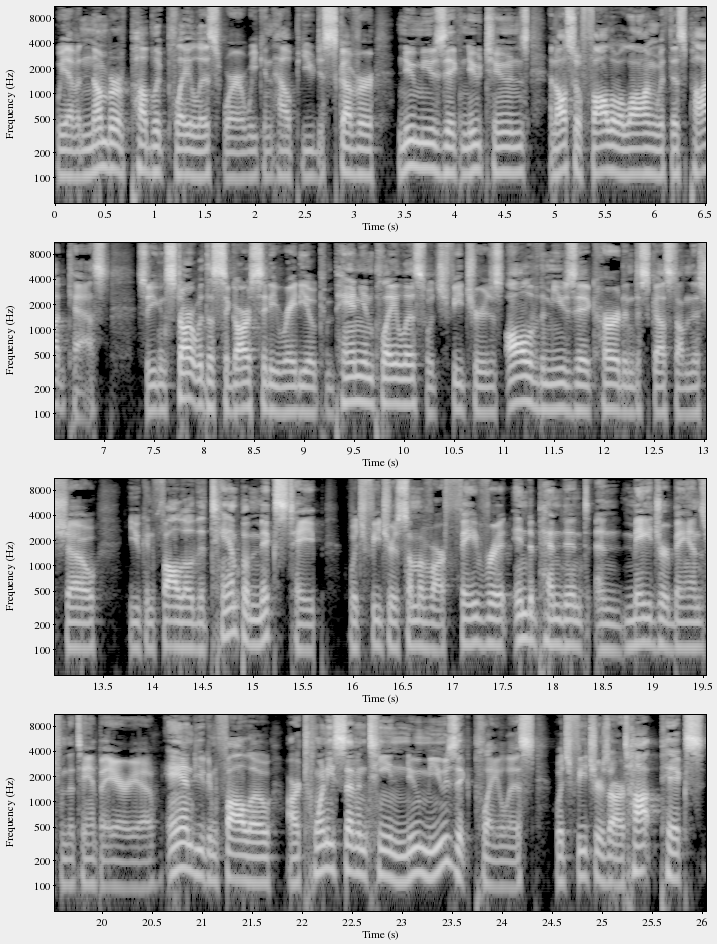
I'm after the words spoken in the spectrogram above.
We have a number of public playlists where we can help you discover new music, new tunes, and also follow along with this podcast. So you can start with the Cigar City Radio Companion playlist, which features all of the music heard and discussed on this show. You can follow the Tampa Mixtape, which features some of our favorite independent and major bands from the Tampa area. And you can follow our 2017 new music playlist, which features our top picks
